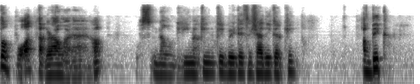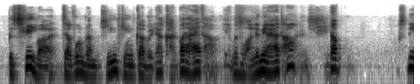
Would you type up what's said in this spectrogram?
तो बहुत तगड़ा मारा है हाँ। उस नमकीन किंग के बेटे से शादी करके। अब देख पिछली बार जब वो नमकीन किंग का बेटा घर पर आया था एमएस वाले में आया था तब उसने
